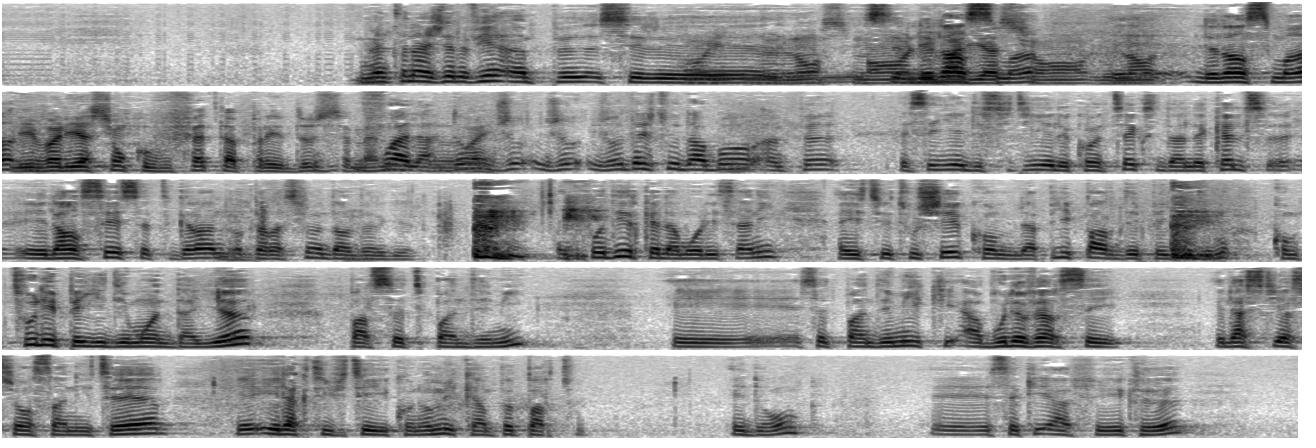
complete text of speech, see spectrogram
Maintenant, je reviens un peu sur, Oui, euh, le lancement, l'évaluation, le lan- euh, le lancement. L'évaluation que vous faites après deux semaines. Voilà, euh, donc ouais. je, je- je voudrais tout d'abord un peu essayer de situer le contexte dans lequel est lancée cette grande opération d'envergure. Il faut dire que la Mauritanie a été touchée, comme la plupart des pays du monde, comme tous les pays du monde d'ailleurs, par cette pandémie. Et cette pandémie qui a bouleversé la situation sanitaire et, l'activité économique un peu partout. Et donc, euh, ce qui a fait que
